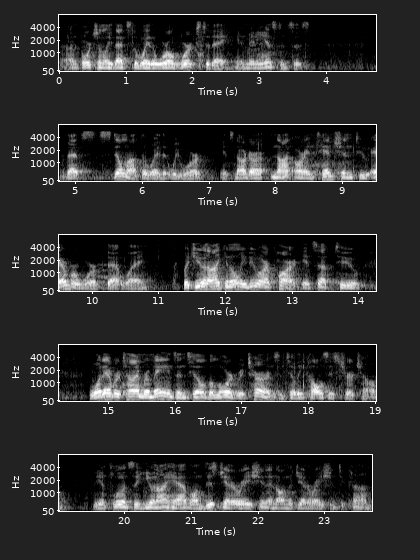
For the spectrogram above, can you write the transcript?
Unfortunately, that's the way the world works today in many instances. That's still not the way that we work. It's not our, not our intention to ever work that way. But you and I can only do our part. It's up to whatever time remains until the Lord returns, until He calls His church home, the influence that you and I have on this generation and on the generation to come,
